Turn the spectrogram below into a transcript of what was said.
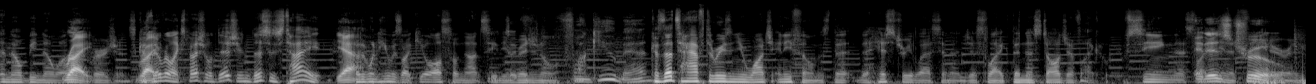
"And there'll be no other Right, versions." Because they were like, "Special edition, this is tight." Yeah. But when he was like, "You'll also not see the original," fuck you, man. because that's half the reason you watch any film is the the history lesson and just like the nostalgia of like seeing this. It like, is in a true. And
